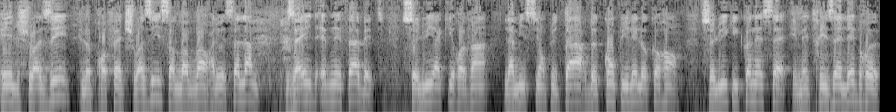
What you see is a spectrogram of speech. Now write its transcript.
Et il choisit, le prophète choisit, sallallahu alayhi wa sallam, Zayd ibn Thabit, celui à qui revint la mission plus tard de compiler le Coran, celui qui connaissait et maîtrisait l'hébreu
